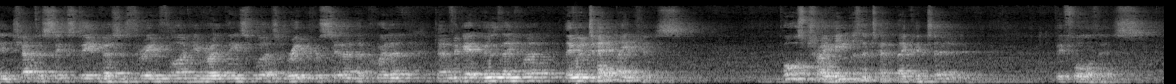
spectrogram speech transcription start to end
in chapter 16, verses 3 and 5, he wrote these words Greet Priscilla and Aquila. Don't forget who they were. They were tent makers. Paul's trade, he was a tent maker too before this.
